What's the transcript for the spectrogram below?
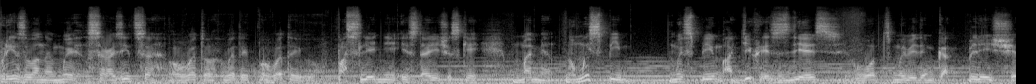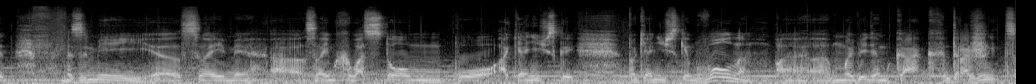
призваны мы сразиться в, эту, в, этой, в этой последний исторический момент. Но мы спим, мы спим, антихрист здесь. Вот мы видим, как плещет змей э, своими, своим хвостом по, океанической, по океаническим волнам. Мы видим, как дрожит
